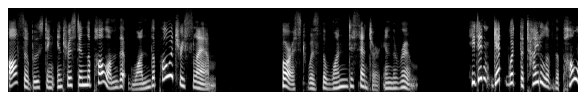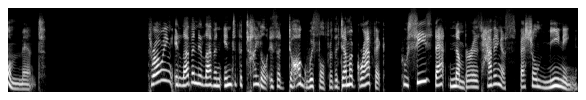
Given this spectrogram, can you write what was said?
also boosting interest in the poem that won the Poetry Slam. Forrest was the one dissenter in the room. He didn't get what the title of the poem meant. Throwing 1111 into the title is a dog whistle for the demographic who sees that number as having a special meaning,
